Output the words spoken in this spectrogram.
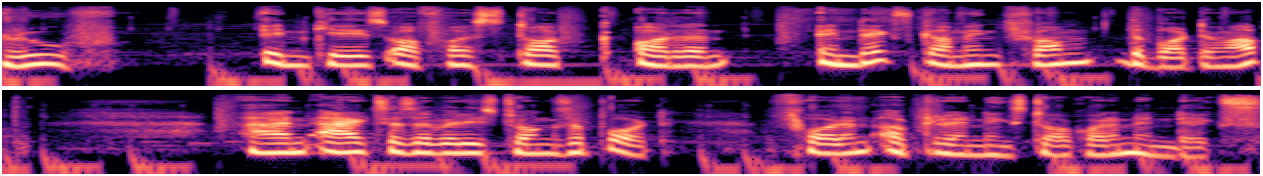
roof in case of a stock or an index coming from the bottom up and acts as a very strong support for an uptrending stock or an index.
